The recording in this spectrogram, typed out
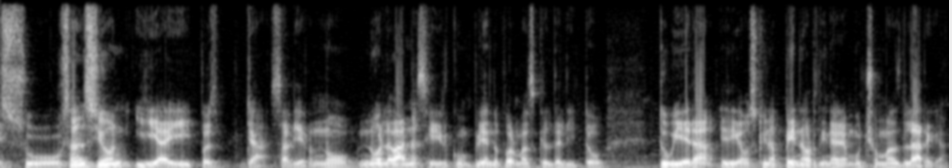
su sanción y ahí pues ya salieron, no, no la van a seguir cumpliendo por más que el delito tuviera, digamos que una pena ordinaria mucho más larga.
